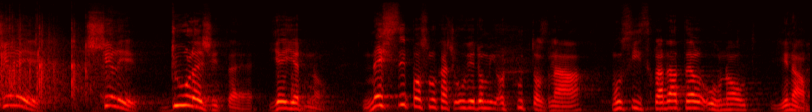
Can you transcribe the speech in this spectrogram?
Čili, čili důležité je jedno. Než si posluchač uvědomí, odkud to zná, musí skladatel uhnout jinam.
